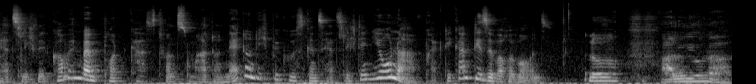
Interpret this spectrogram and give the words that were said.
Herzlich willkommen beim Podcast von Smart und Nett und ich begrüße ganz herzlich den Jona, Praktikant diese Woche bei uns. Hallo. Hallo Jona.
